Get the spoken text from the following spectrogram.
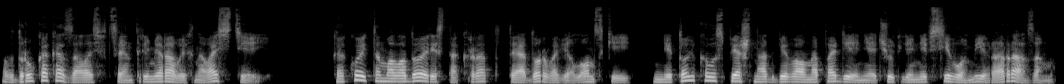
вдруг оказалось в центре мировых новостей. Какой-то молодой аристократ Теодор Вавилонский не только успешно отбивал нападения чуть ли не всего мира разом,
